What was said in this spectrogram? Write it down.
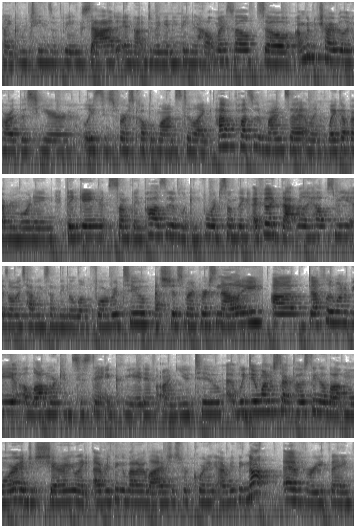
like routines of being sad and not doing anything to help myself. So I'm going to try really hard this year, at least these first couple months to like have a positive mindset and like wake up every morning thinking something positive, looking forward to something. I feel like that really helps me is always having something to look forward to. That's just my personality. Uh, definitely want to be a lot more consistent and creative on YouTube. We do want to start posting a lot more and just sharing like everything about our lives, just recording everything. Not everything,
